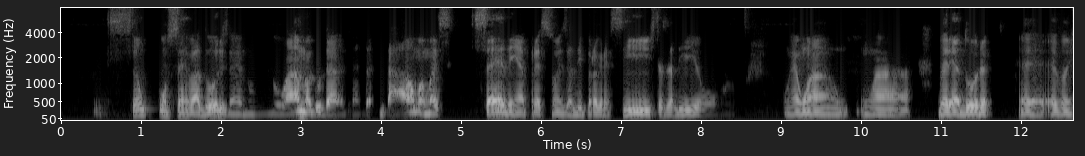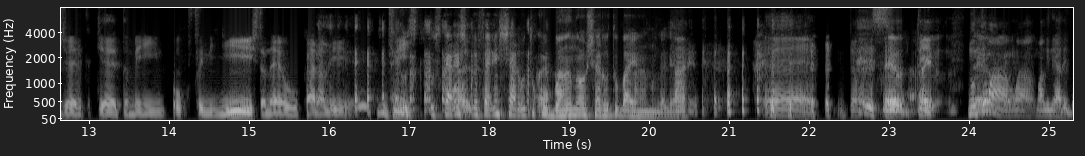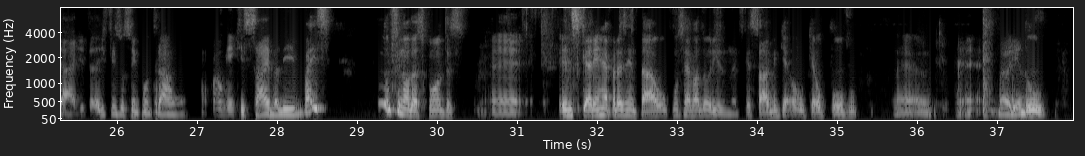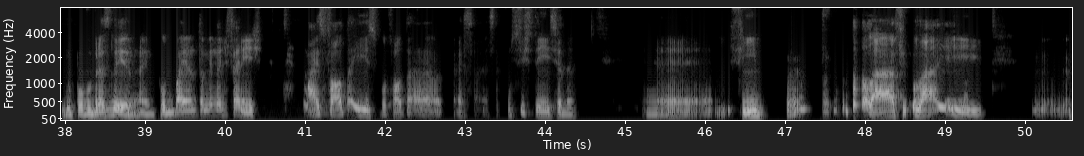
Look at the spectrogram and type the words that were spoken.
são conservadores, né, no, no âmago da, da, da, alma, mas cedem a pressões ali progressistas, ali um, é uma, uma vereadora é, evangélica que é também um pouco feminista, né? O cara ali, enfim. Os, os caras preferem charuto cubano ao charuto baiano, galera. É, então esse, tem, não tem uma, uma, uma, linearidade. Tá? É difícil você encontrar um, alguém que saiba ali, mas no final das contas, é, eles querem representar o conservadorismo, né? porque sabem que é o que é o povo, né? É, a maioria do, do povo brasileiro, né? o povo baiano também não é diferente. Mas falta isso, pô, falta essa, essa consistência, né? É, enfim, tô lá, fico lá e,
